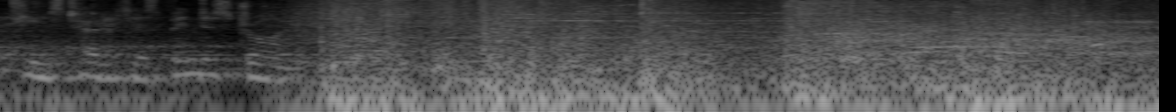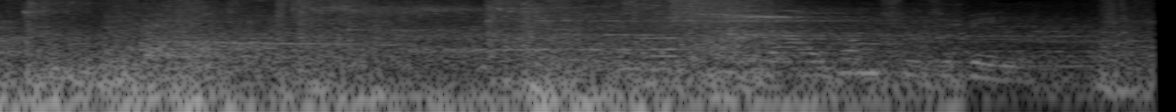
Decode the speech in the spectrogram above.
Red Team's turret has been destroyed. I want you to be.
